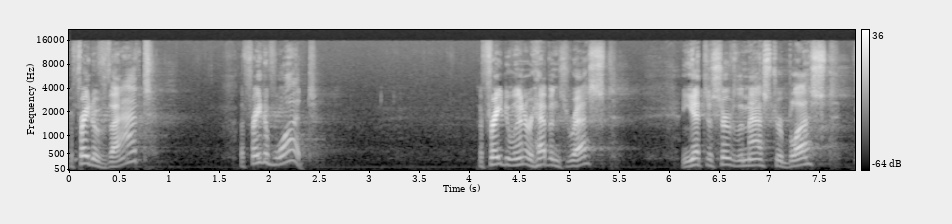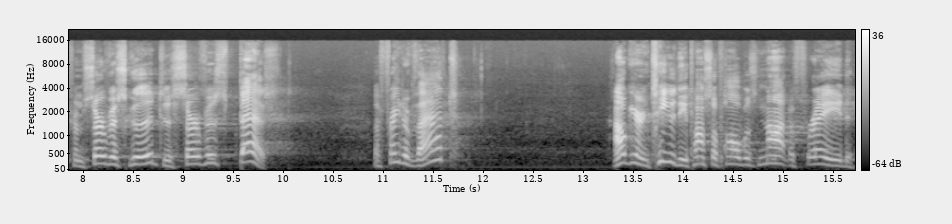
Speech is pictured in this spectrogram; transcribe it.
Afraid of that? Afraid of what? Afraid to enter heaven's rest and yet to serve the Master blessed, from service good to service best? Afraid of that? I'll guarantee you the Apostle Paul was not afraid.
